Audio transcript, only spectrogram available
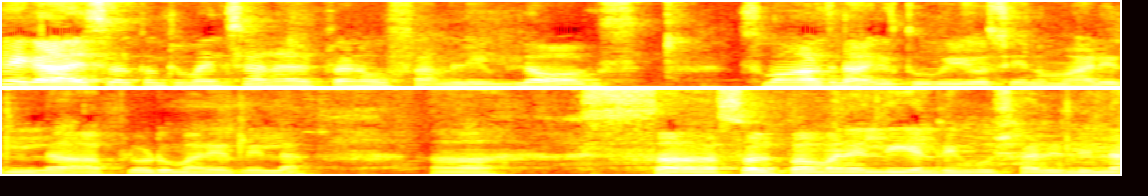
Hey guys welcome to my channel Pranav family vlogs ಸುಮಾರು ದಿನ ಆಗಿತ್ತು ವೀಡಿಯೋಸ್ ಏನು ಮಾಡಿರಲಿಲ್ಲ ಅಪ್ಲೋಡು ಮಾಡಿರಲಿಲ್ಲ. ಸ್ವಲ್ಪ ಮನೆಯಲ್ಲಿ ಎಲ್ರಿಗೂ ಹುಷಾರಿರಲಿಲ್ಲ,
